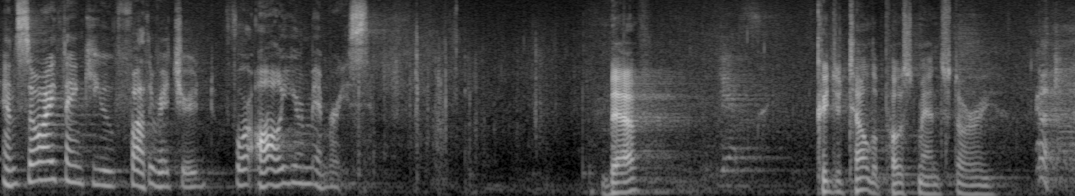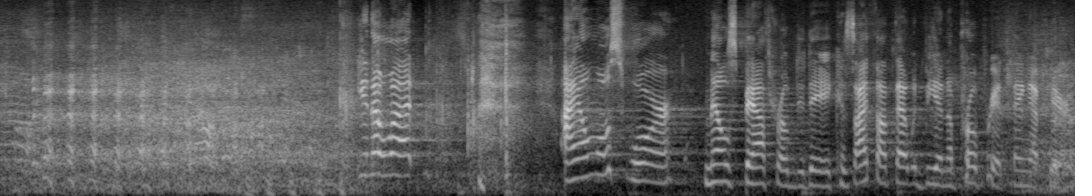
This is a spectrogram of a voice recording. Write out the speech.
And so I thank you, Father Richard, for all your memories. Bev? Yes. Could you tell the postman story? you know what? I almost wore Mel's bathrobe today because I thought that would be an appropriate thing up here.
